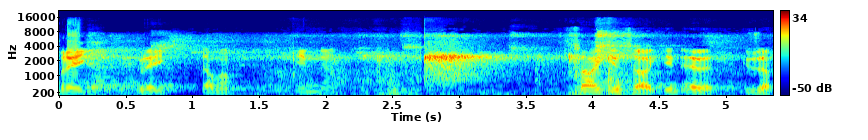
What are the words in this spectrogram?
Break. Break. Tamam. Dinlen. Sakin sakin. Evet. Güzel.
